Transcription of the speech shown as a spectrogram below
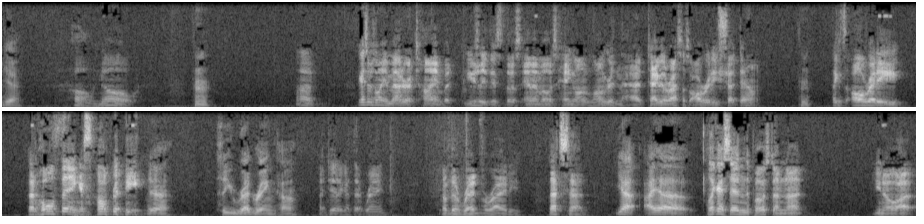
yeah. Oh no. Hmm. Uh, I guess it was only a matter of time, but usually this, those MMOs hang on longer than that. Tabula Rasa's already shut down. Hmm. Like it's already that whole thing is already. Yeah. So you red ringed, huh? I did. I got that ring of the red variety. That's sad. Yeah, I uh Like I said in the post, I'm not. You know, I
